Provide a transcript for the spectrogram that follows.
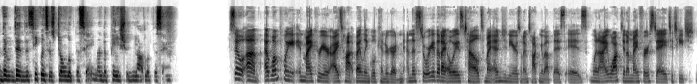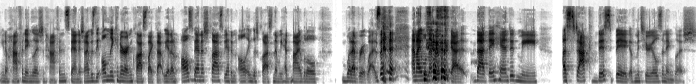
the, the, the sequences don't look the same, and the pace should not look the same. So, um, at one point in my career, I taught bilingual kindergarten. And the story that I always tell to my engineers when I'm talking about this is when I walked in on my first day to teach, you know, half in English and half in Spanish. And I was the only kindergarten class like that. We had an all Spanish class, we had an all English class, and then we had my little whatever it was. and I will never forget that they handed me a stack this big of materials in English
